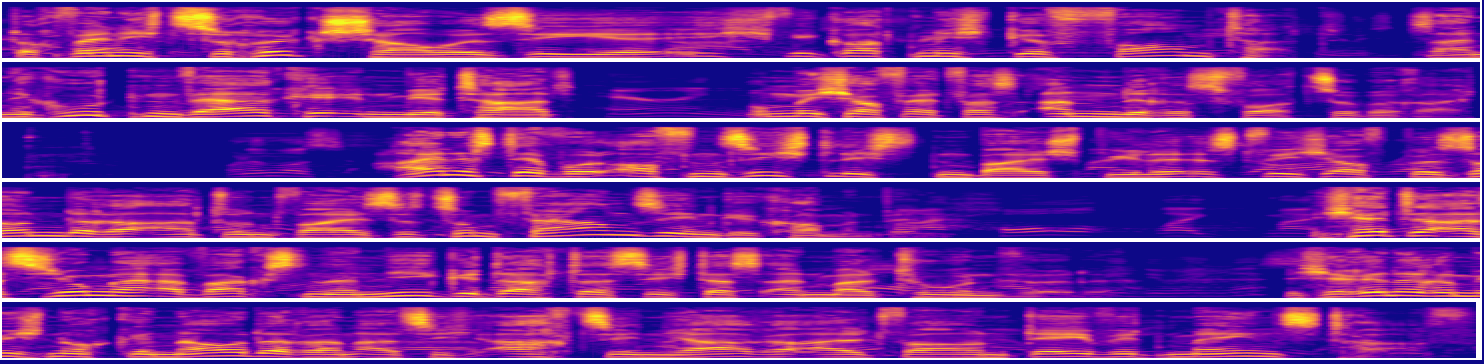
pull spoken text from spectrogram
Doch wenn ich zurückschaue, sehe ich, wie Gott mich geformt hat, seine guten Werke in mir tat, um mich auf etwas anderes vorzubereiten. Eines der wohl offensichtlichsten Beispiele ist, wie ich auf besondere Art und Weise zum Fernsehen gekommen bin. Ich hätte als junger Erwachsener nie gedacht, dass ich das einmal tun würde. Ich erinnere mich noch genau daran, als ich 18 Jahre alt war und David Maines traf.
